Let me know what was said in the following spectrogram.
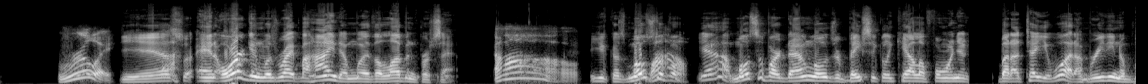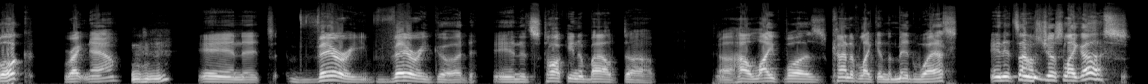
Really? Yes. And Oregon was right behind them with 11%. Oh, because most of our, yeah most of our downloads are basically california but i tell you what i'm reading a book right now hmm and it's very very good and it's talking about uh, uh, how life was kind of like in the midwest and it sounds just like us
